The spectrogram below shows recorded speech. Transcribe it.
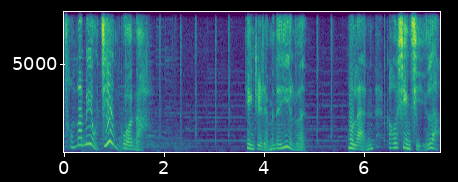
从来没有见过呢？”听着人们的议论。木兰高兴极了。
